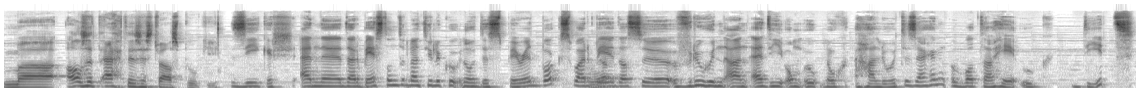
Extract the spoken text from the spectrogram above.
Maar als het echt is, is het wel spooky. Zeker. En eh, daarbij stond er natuurlijk ook nog de Spirit Box, waarbij Ja. dat ze vroegen aan Eddie om ook nog hallo te zeggen, wat dat hij ook deed.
